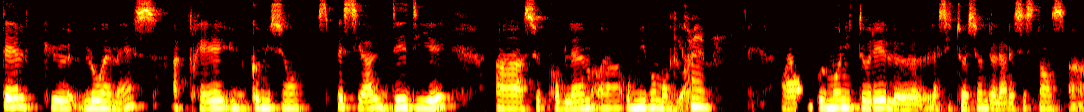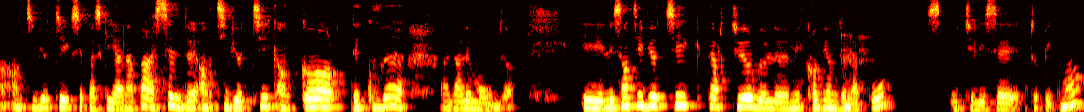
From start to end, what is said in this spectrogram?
telle que l'OMS a créé une commission spéciale dédiée à ce problème euh, au niveau mondial pour monitorer la situation de la résistance à antibiotiques. C'est parce qu'il n'y en a pas assez d'antibiotiques encore découverts euh, dans le monde. Et les antibiotiques perturbent le microbiome de la peau, si utilisés topiquement,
